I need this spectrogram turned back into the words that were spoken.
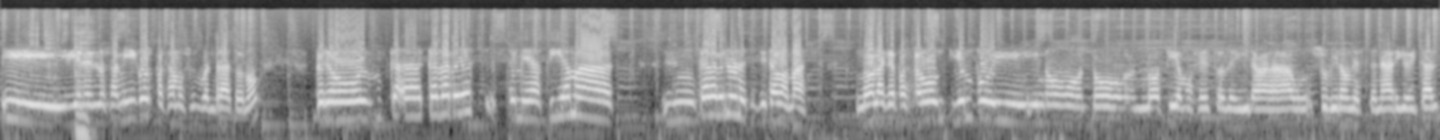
y vienen los amigos, pasamos un buen rato, ¿no? Pero ca- cada vez se me hacía más, cada vez lo necesitaba más. No la que pasaba un tiempo y, y no, no, no hacíamos eso de ir a subir a un escenario y tal,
